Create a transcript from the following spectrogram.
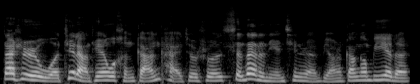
但是我这两天我很感慨，就是说现在的年轻人，比方说刚刚毕业的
